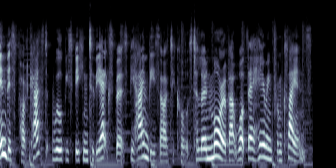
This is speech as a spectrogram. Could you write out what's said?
In this podcast, we'll be speaking to the experts behind these articles to learn more about what they're hearing from clients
